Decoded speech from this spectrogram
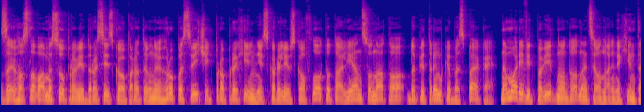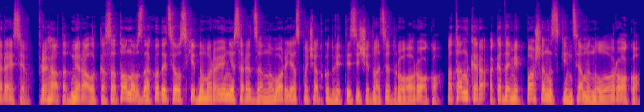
За його словами, супровід російської оперативної групи свідчить про прихильність королівського флоту та альянсу НАТО до підтримки безпеки на морі відповідно до національних інтересів. Фрегат адмірал Касатонов знаходиться у східному районі Середземномор'я з початку 2022 року, а танкер Академік Пашин з кінця минулого року.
